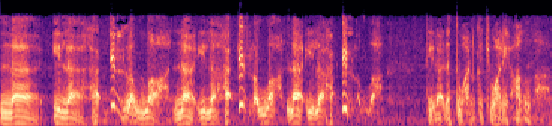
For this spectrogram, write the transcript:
La ilaha illallah, la ilaha illallah, la ilaha illallah. Tidak ada Tuhan kecuali Allah.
